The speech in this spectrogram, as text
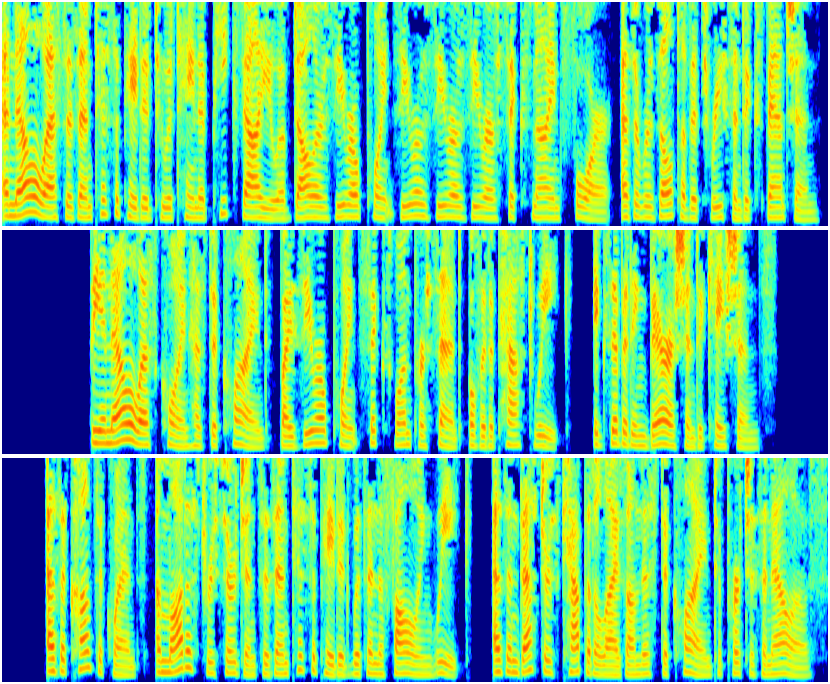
AnalOS is anticipated to attain a peak value of $0.000694 as a result of its recent expansion. The AnalOS coin has declined by 0.61% over the past week, exhibiting bearish indications. As a consequence, a modest resurgence is anticipated within the following week, as investors capitalize on this decline to purchase Analos.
